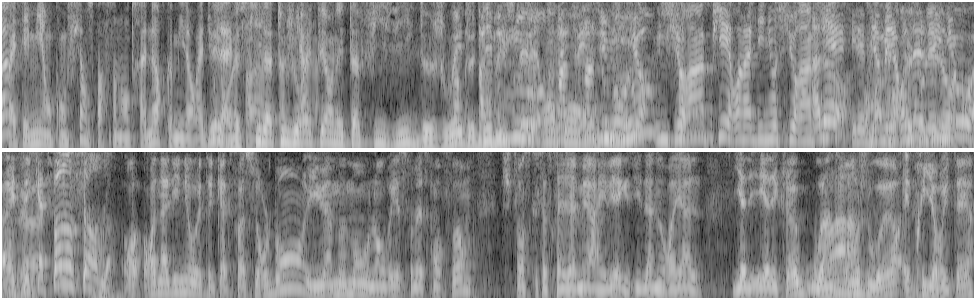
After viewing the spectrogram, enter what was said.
pas été mis en confiance par son entraîneur comme il aurait dû l'être. Est-ce qu'il a euh, toujours été en état physique de jouer, de débuter les rencontres. Sur, sur un pied, Ronaldinho sur un pied, Alors, il est bien meilleur que tous les Ronaldinho autres. a donc, été euh, quatre Pas fois ensemble. Ro- Ronaldinho était quatre fois sur le banc. Il y a eu un moment où on l'a envoyé se remettre en forme. Je pense que ça serait jamais arrivé avec Zidane au Royal. Il y a des, il y a des clubs où un Voilà. grand joueur est prioritaire,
